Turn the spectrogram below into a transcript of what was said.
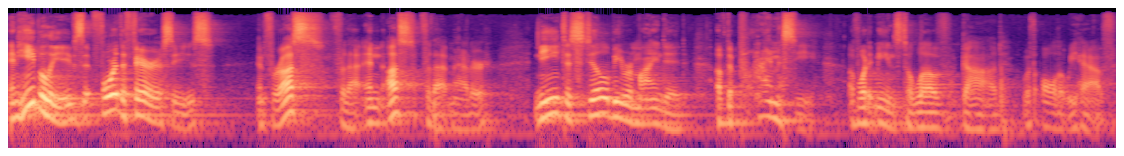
And he believes that for the Pharisees, and for us for that, and us for that matter, need to still be reminded of the primacy of what it means to love God with all that we have.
